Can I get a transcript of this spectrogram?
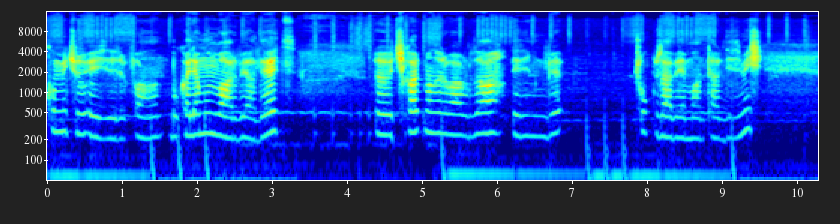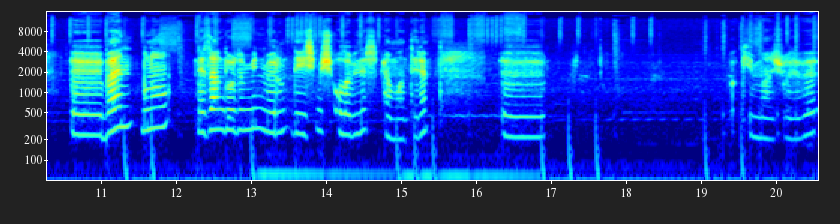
Komichu ejderi falan. Bu kalemun var bir adet. Ee, çıkartmaları var burada. Dediğim gibi çok güzel bir envanter dizmiş. Ee, ben bunu ne zaman gördüm bilmiyorum. Değişmiş olabilir envanterim. Ee, Bakayım ben şöyle bir.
